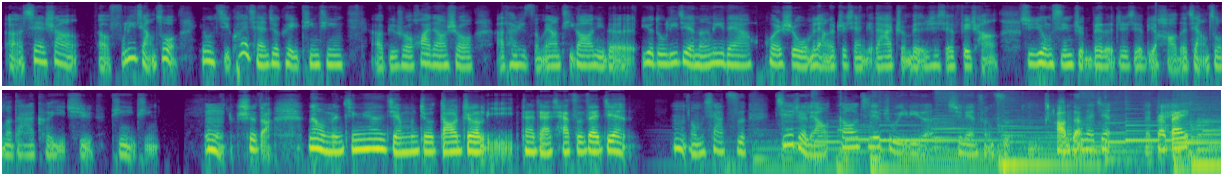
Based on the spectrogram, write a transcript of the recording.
呃线上。呃，福利讲座用几块钱就可以听听，呃，比如说华教授啊，他是怎么样提高你的阅读理解能力的呀？或者是我们两个之前给大家准备的这些非常去用心准备的这些比较好的讲座呢，大家可以去听一听。嗯，是的，那我们今天的节目就到这里，大家下次再见。嗯，我们下次接着聊高阶注意力的训练层次。好的，再见，拜拜。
